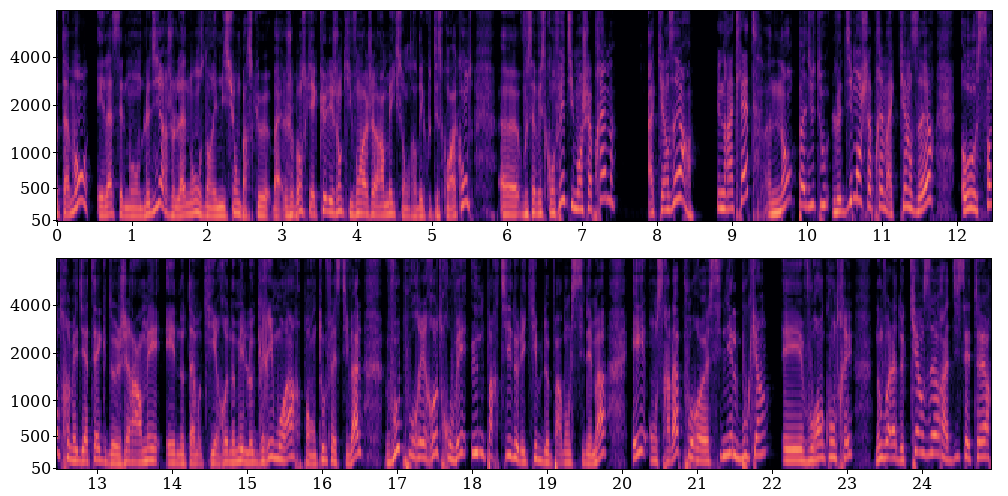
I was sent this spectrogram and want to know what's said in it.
notamment, et là c'est le moment de le dire, je l'annonce dans l'émission parce que bah, je pense qu'il y a que les gens qui vont à Gérardmer qui sont en train d'écouter ce qu'on raconte. Euh, vous savez ce qu'on fait dimanche après-midi À 15h Une raclette? Non, pas du tout. Le dimanche après-midi à 15h, au centre médiathèque de Gérardmer et notamment qui est renommé le Grimoire pendant tout le festival, vous pourrez retrouver une partie de l'équipe de Pardon le cinéma et on sera là pour euh, signer le bouquin et vous rencontrer. Donc voilà, de 15h à 17h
